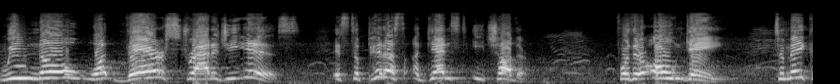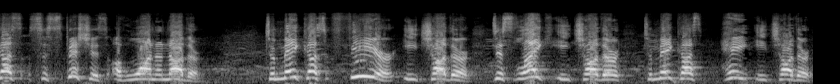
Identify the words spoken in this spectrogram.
we know what their strategy is. It's to pit us against each other for their own gain, to make us suspicious of one another, to make us fear each other, dislike each other, to make us hate each other.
